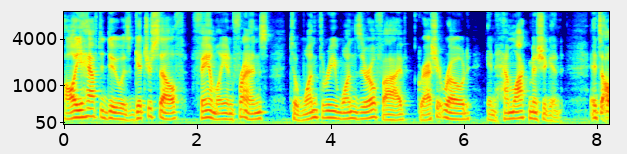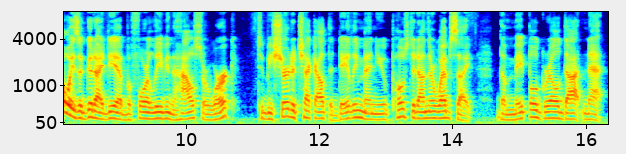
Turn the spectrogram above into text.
All you have to do is get yourself, family, and friends to 13105 Gratiot Road in Hemlock, Michigan. It's always a good idea before leaving the house or work to be sure to check out the daily menu posted on their website, themaplegrill.net.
